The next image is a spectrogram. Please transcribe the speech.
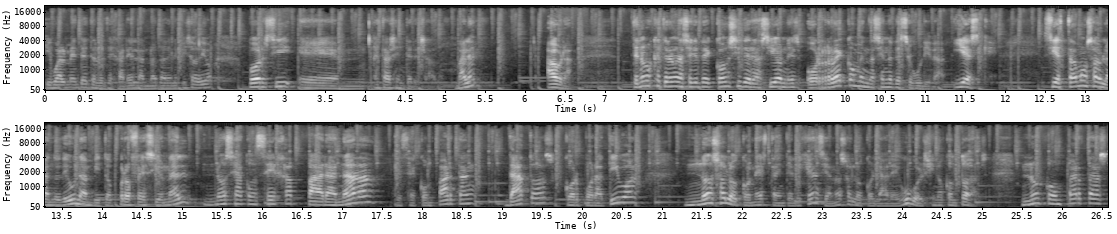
Igualmente te los dejaré en las notas del episodio por si eh, estás interesado, ¿vale? Ahora, tenemos que tener una serie de consideraciones o recomendaciones de seguridad. Y es que si estamos hablando de un ámbito profesional, no se aconseja para nada que se compartan datos corporativos no solo con esta inteligencia, no solo con la de Google, sino con todas. No compartas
